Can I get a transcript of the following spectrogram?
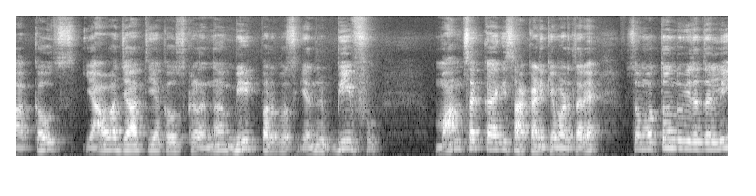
ಆ ಕೌಸ್, ಯಾವ ಜಾತಿಯ ಕೌಸ್ಗಳನ್ನು ಮೀಟ್ ಪರ್ಪಸ್ಗೆ ಅಂದರೆ ಬೀಫು ಮಾಂಸಕ್ಕಾಗಿ ಸಾಕಾಣಿಕೆ ಮಾಡ್ತಾರೆ. ಸೊ ಮತ್ತೊಂದು ವಿಧದಲ್ಲಿ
